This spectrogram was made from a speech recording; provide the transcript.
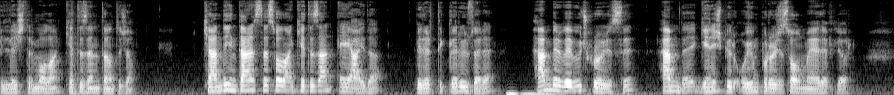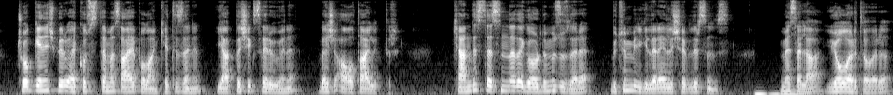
birleştirme olan Ketizen'i tanıtacağım. Kendi internet sitesi olan Ketizen AI'da belirttikleri üzere hem bir Web3 projesi hem de geniş bir oyun projesi olmayı hedefliyor. Çok geniş bir ekosisteme sahip olan Ketizen'in yaklaşık serüveni 5-6 aylıktır. Kendi sitesinde de gördüğümüz üzere bütün bilgilere erişebilirsiniz. Mesela yol haritaları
